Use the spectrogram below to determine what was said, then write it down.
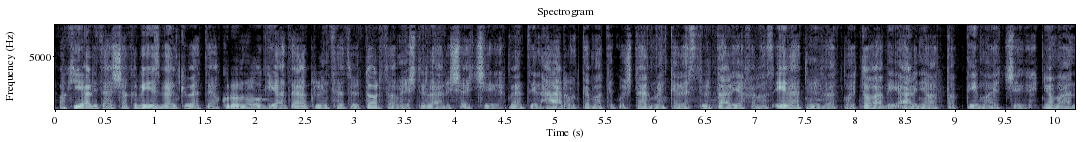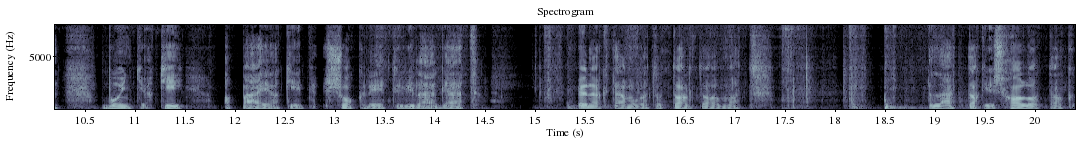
A kiállítás csak részben követi a kronológiát, elkülöníthető tartalmi és stiláris egységek mentén három tematikus termen keresztül tárja fel az életművet, majd további árnyaltabb témaegységek nyomán bontja ki a pályakép sokrétű világát. Önök támogatott tartalmat láttak és hallottak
